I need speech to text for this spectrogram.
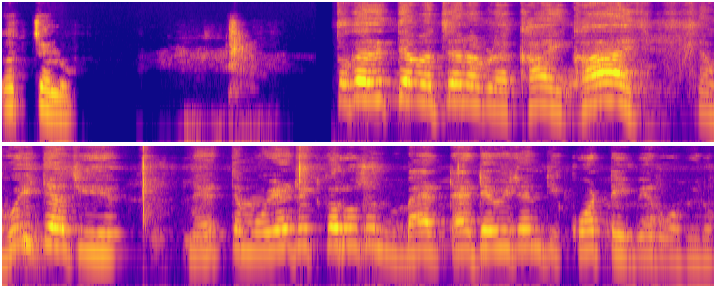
તો ચલો. તો કઈ અત્યારમાં છે ને આપણે ખાઈ ખાઈ ને હોઈ ગયા છીએ. ને અત્યારે હું એડિટ કરું છું ને બહાર ટાઈટ એવી છે ને કોટે પહેરવો પીડો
